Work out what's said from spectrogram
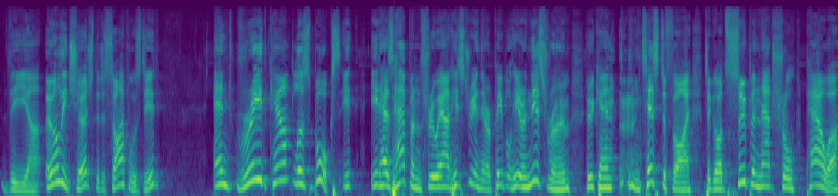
the uh, early church, the disciples did, and read countless books? It, it has happened throughout history, and there are people here in this room who can testify to God's supernatural power.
